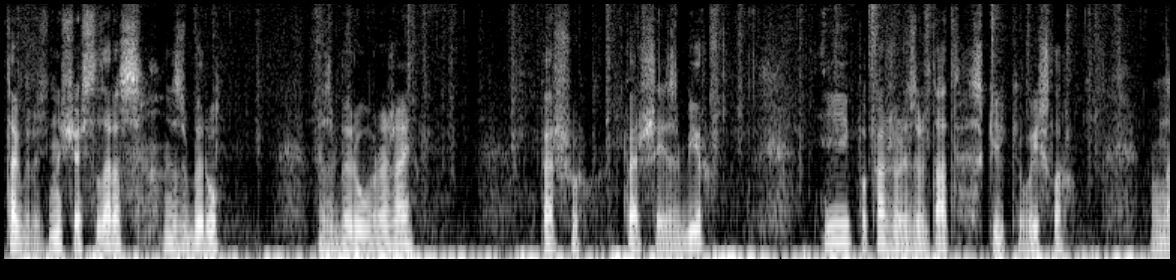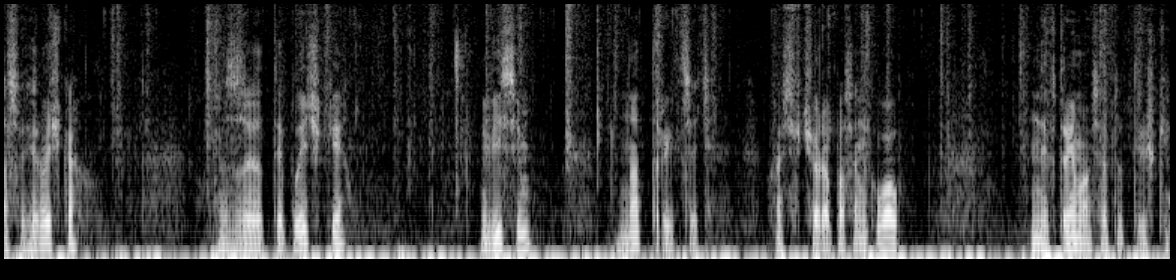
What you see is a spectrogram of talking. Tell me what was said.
Так, друзі, ну що ж, зараз зберу, зберу врожай, першу, перший збір і покажу результат, скільки вийшло в нас огірочка з теплички 8 на 30. Ось вчора пасинкував, не втримався, тут трішки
